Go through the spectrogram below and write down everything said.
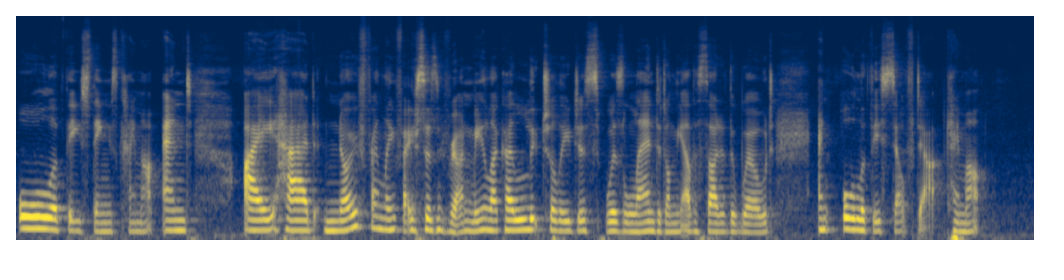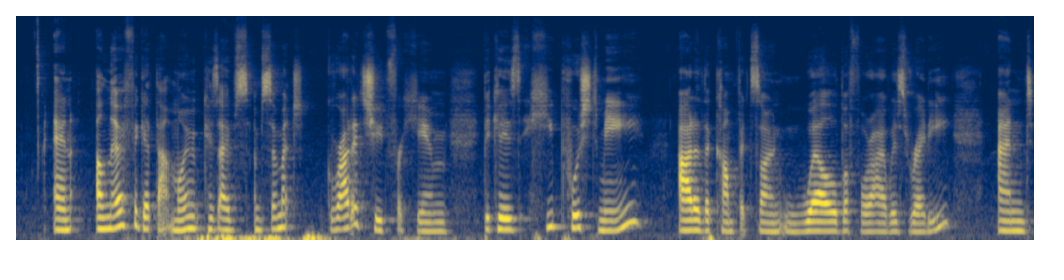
all of these things came up. And I had no friendly faces around me. Like I literally just was landed on the other side of the world. And all of this self doubt came up. And I'll never forget that moment because I'm so much gratitude for him because he pushed me out of the comfort zone well before I was ready. And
